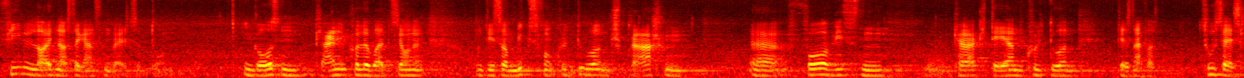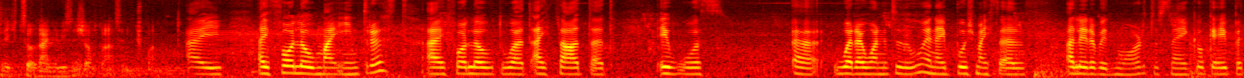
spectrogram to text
vielen Leuten aus der ganzen Welt zu tun. In großen, kleinen Kollaborationen und dieser Mix von Kulturen Sprachen, äh, Vorwissen, Charakteren, Kulturen, der ist einfach zusätzlich zur reinen Wissenschaft wahnsinnig spannend. I, I follow my interest. I followed what I thought that it was uh, what I wanted to do, and I pushed myself a little bit more to say, okay, but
